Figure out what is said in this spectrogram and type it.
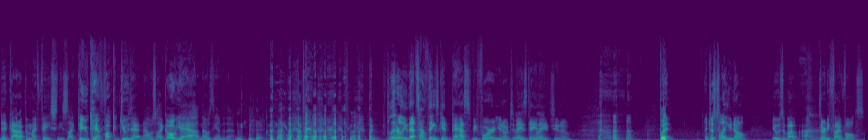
that got up in my face and he's like, "Dude, you can't fucking do that." And I was like, "Oh yeah," and that was the end of that. but literally, that's how things get passed before you know today's Right, day and right. age. You know. But And just to let you know, it was about 35 volts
